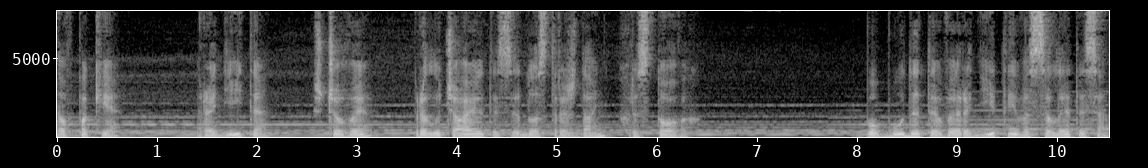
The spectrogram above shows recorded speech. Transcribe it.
Навпаки, радійте, що ви прилучаєтеся до страждань Христових, бо будете ви радіти і веселитися,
